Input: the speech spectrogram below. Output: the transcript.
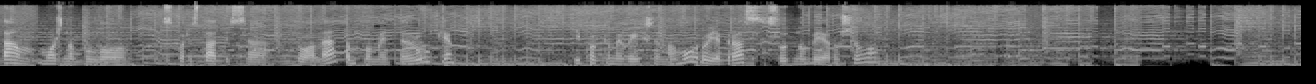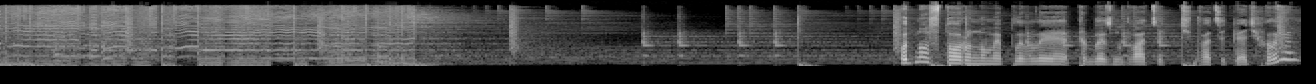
Там можна було скористатися туалетом, помити руки. І поки ми вийшли на гору, якраз судно вирушило. В одну сторону ми пливли приблизно 20-25 хвилин,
